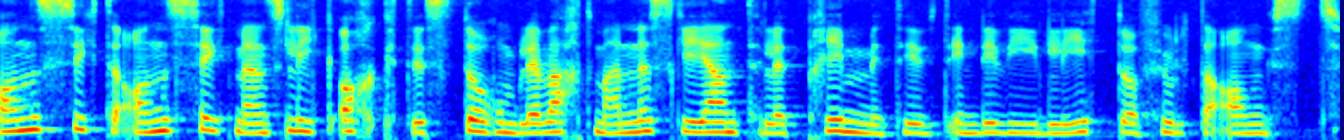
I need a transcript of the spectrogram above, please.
ansikt til ansikt med en slik arktisk storm blir hvert menneske igjen til et primitivt individ lite og fullt av angst.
